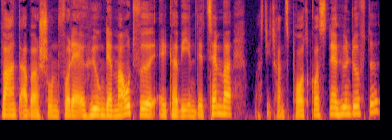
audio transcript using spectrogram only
warnt aber schon vor der Erhöhung der Maut für Lkw im Dezember, was die Transportkosten erhöhen dürfte.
